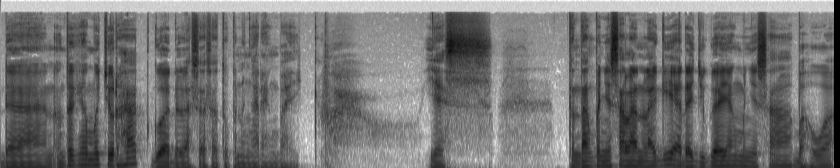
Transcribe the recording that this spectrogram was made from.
Dan untuk yang mau curhat, gue adalah salah satu pendengar yang baik. Yes. Tentang penyesalan lagi ada juga yang menyesal bahwa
